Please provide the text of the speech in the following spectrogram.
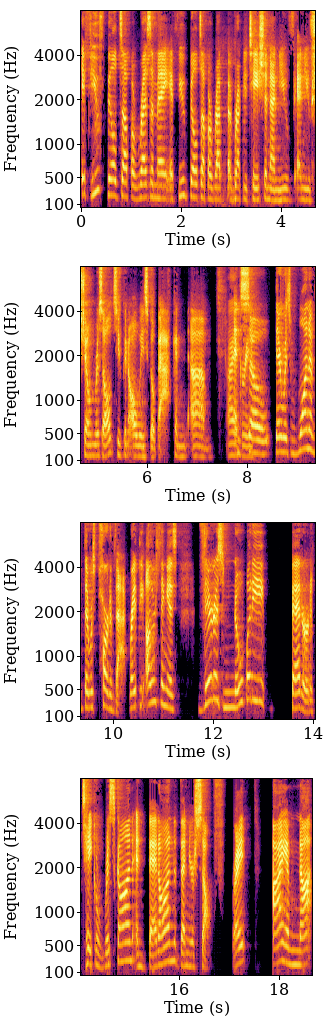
if you've built up a resume, if you've built up a, rep, a reputation and you've and you've shown results, you can always go back. And um, I and agree. so there was one of there was part of that, right? The other thing is there is nobody better to take a risk on and bet on than yourself, right? I am not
